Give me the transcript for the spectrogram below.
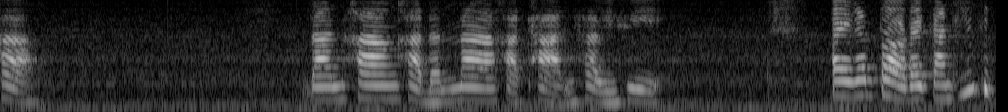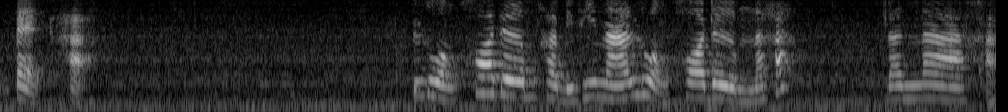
ค่ะ ด้านข้างค่ะ ด้านหน้าค่ะฐานค่ะพี่พี่ไปกันต่อรายการที่สิบแปดค่ะ หลวงพ่อเดิมค่ะพี่พี่นะหลวงพ่อเดิมนะคะ ด้านหน้าค่ะ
